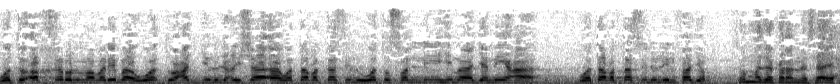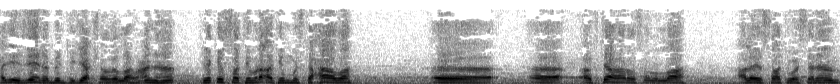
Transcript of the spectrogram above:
وتؤخر المغرب وتعجل العشاء وتغتسل وتصليهما جميعا وتغتسل للفجر. ثم ذكر النسائي حديث زينب بنت جحش رضي الله عنها في قصة امرأة مستحاضة أفتاها رسول الله عليه الصلاة والسلام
